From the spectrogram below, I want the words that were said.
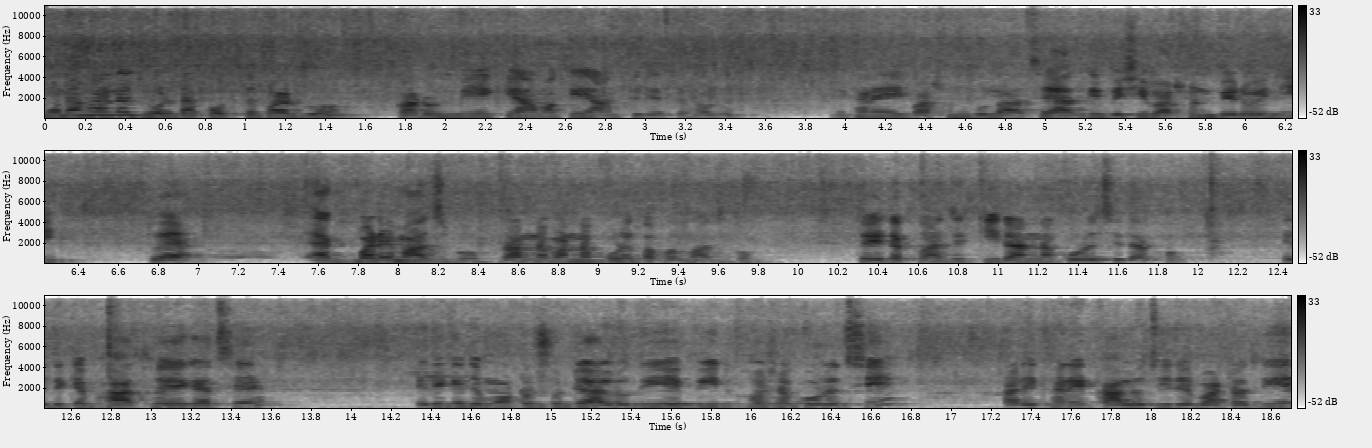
মনে হয় না ঝোলটা করতে পারব, কারণ মেয়েকে আমাকেই আনতে যেতে হবে। এখানে এই বাসনগুলো আছে, আজকে বেশি বাসন বেরোয়নি। তো একবারে মাজবো রান্না বান্না করে তখন মাজবো। তো এই দেখো, আজকে কী রান্না করেছি দেখো। এদিকে ভাত হয়ে গেছে, এদিকে যে মটরশুঁটি, আলু দিয়ে বিট ঘষা করেছি, আর এখানে কালো জিরে বাটা দিয়ে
